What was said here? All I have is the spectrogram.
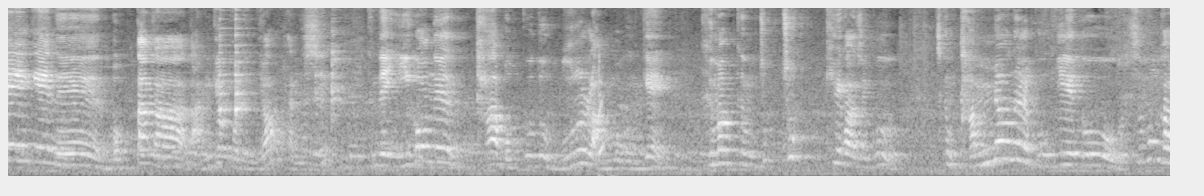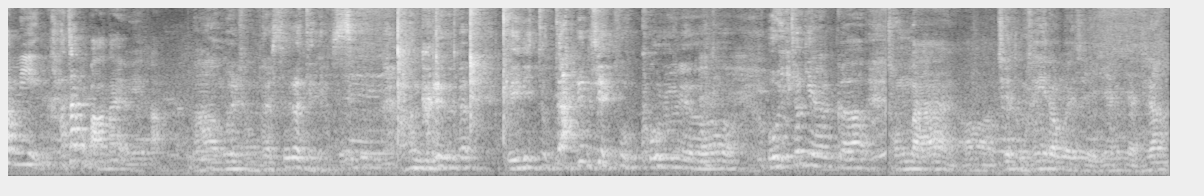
세 개는 먹다가 남겼거든요 반씩 근데 이거는 다 먹고도 물을 안 먹은 게 그만큼 촉촉해가지고 지금 단면을 보기에도 수분감이 가장 많아요 얘가 마음을 정말 쓸어드렸어. 안 그러면 괜히 또 다른 제품 고르면 어떻게 할까? 정말 어, 제 동생이라고 해서 얘기하는 게 아니라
